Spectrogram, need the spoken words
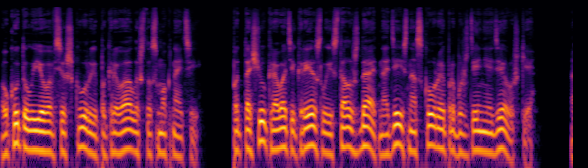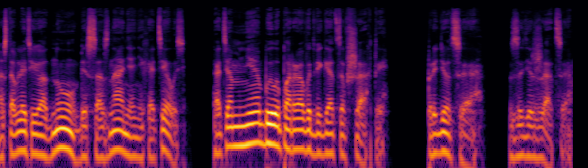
Укутал ее во все шкуры и покрывало, что смог найти. Подтащил кровати кресло и стал ждать, надеясь на скорое пробуждение девушки. Оставлять ее одну, без сознания, не хотелось. Хотя мне было пора выдвигаться в шахты. Придется задержаться.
